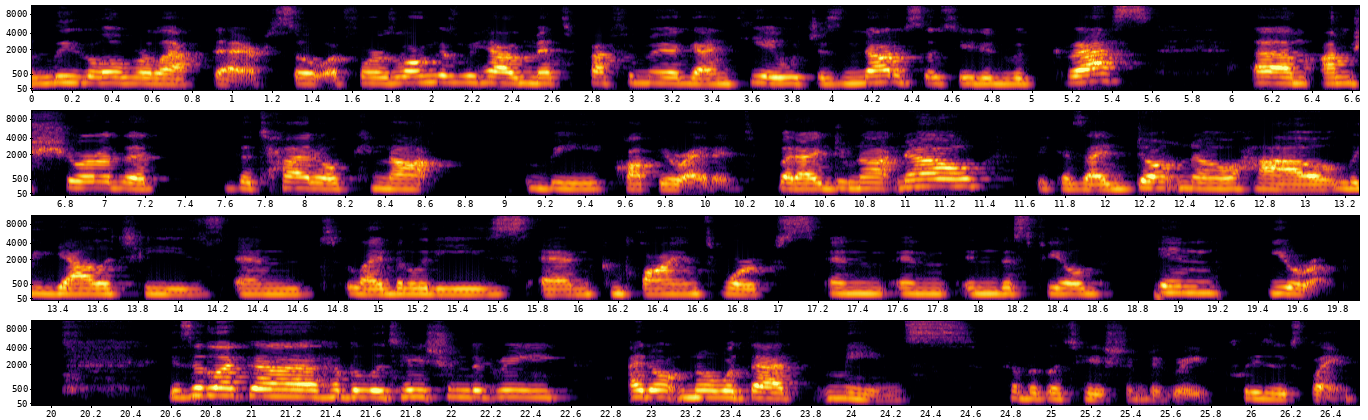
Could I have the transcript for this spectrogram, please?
legal overlap there. So for as long as we have Maître Parfumeur et Gantier, which is not associated with Grasse, um, I'm sure that the title cannot be copyrighted. But I do not know because I don't know how legalities and liabilities and compliance works in, in, in this field in Europe. Is it like a habilitation degree? I don't know what that means. Habilitation degree. Please explain.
